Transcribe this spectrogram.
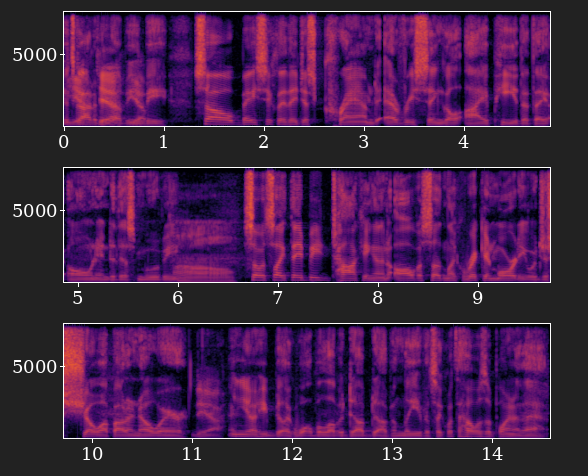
It's Yeah. got to be Yeah. WB. So basically, they just crammed every single IP that they own into this movie. oh So it's like they'd be talking, and then all of a sudden, like Rick and Morty would just show up out of nowhere. Yeah. And you know, he'd be like wubba lubba dub dub and leave. It's like, what the hell was the point of that?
